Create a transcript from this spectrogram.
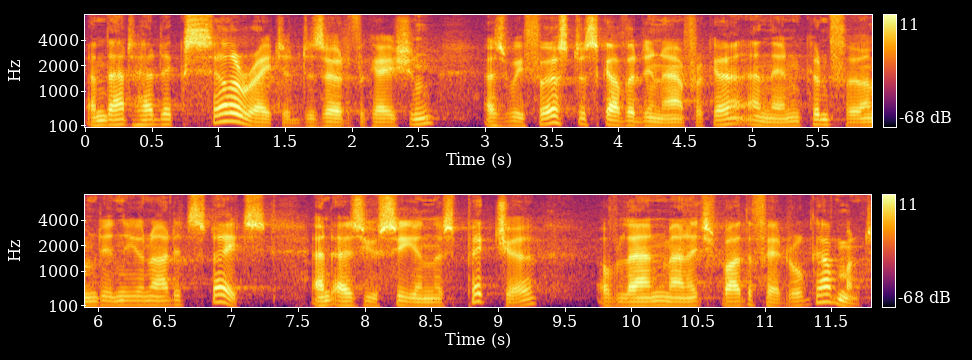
and that had accelerated desertification as we first discovered in Africa and then confirmed in the United States, and as you see in this picture of land managed by the federal government.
